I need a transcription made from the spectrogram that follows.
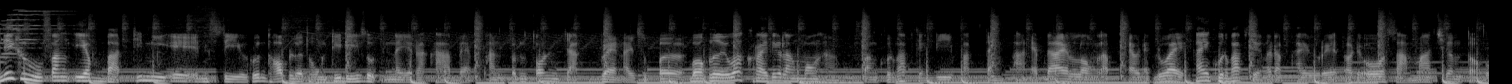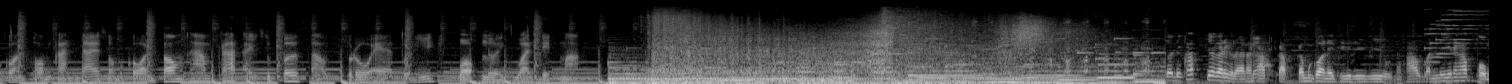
นี่คือหูฟังเอียบัดที่มี ANC รุ่นท็อปเรือธงที่ดีสุดในราคาแบบพันต้นๆ จากแบรนด์ i Super บอกเลยว่าใครที่กำลังมองหาหูฟังคุณภาพเสียงดีปรับแต่งผ่านแอปได้รองรับ LDAC ด้วย ให้คุณภาพเสียงระดับ High Res Audio สามารถเชื่อมต่ออุปกรณ์พร้อมกันได้ 2 อุปกรณ์ต้องห้ามพลาด i Super Sound Pro Air ตัวนี้บอกเลยว่าเด็ดมาก วัสดีครับ เจอกันอีกแล้วนะครับ กับกรรมกรในทีรีวิวนะครับ วันนี้นะครับผม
